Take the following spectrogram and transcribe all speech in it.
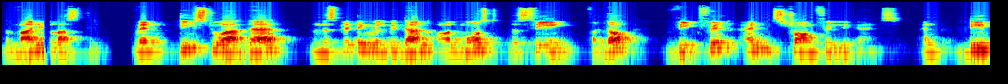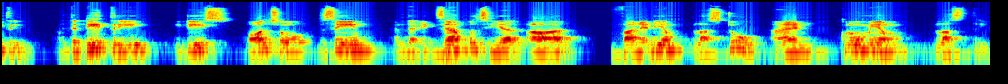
the vanadium plus 3. When these two are there, then the splitting will be done almost the same for the weak field and strong field ligands. And D3. With the D3, it is also the same and the examples here are vanadium plus 2 and chromium plus 3.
